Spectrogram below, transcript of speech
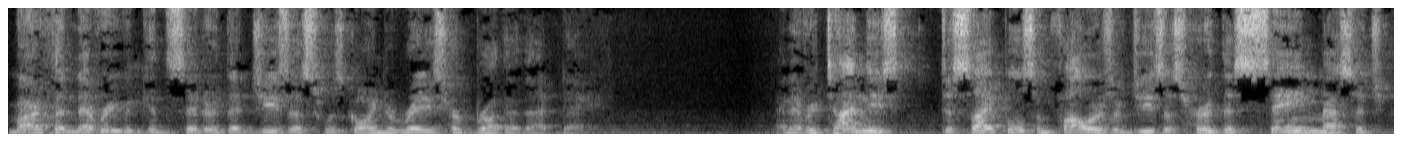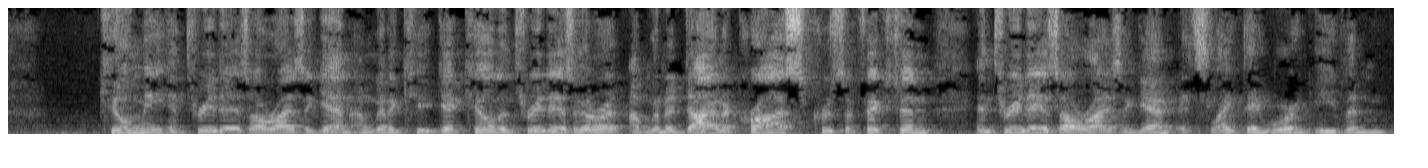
Martha never even considered that Jesus was going to raise her brother that day. And every time these disciples and followers of Jesus heard the same message, kill me in three days i'll rise again. I'm going to get killed in three days i'm going to i'm going to die on a cross crucifixion. In three days i'll rise again. It's like they weren't even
